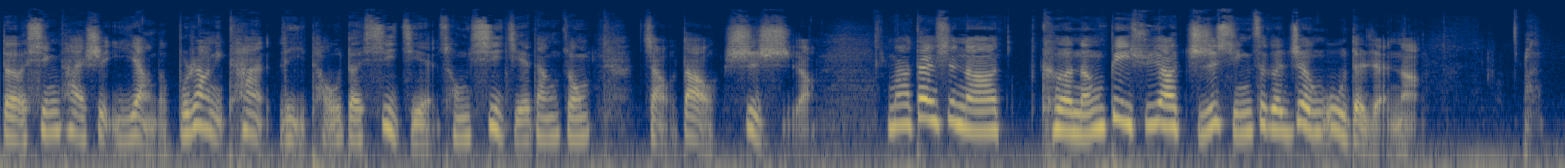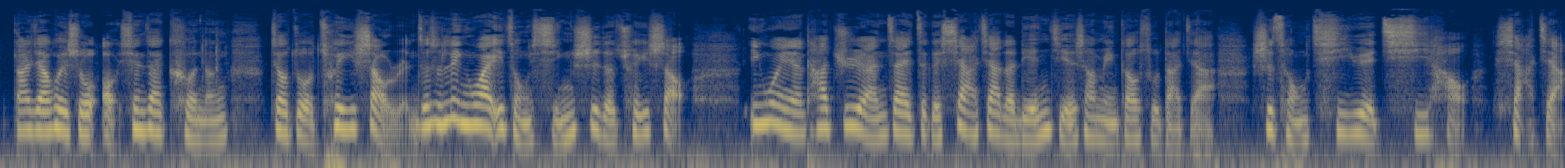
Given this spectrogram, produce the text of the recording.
的心态是一样的，不让你看里头的细节，从细节当中找到事实啊。那但是呢，可能必须要执行这个任务的人呢、大家会说哦，现在可能叫做吹哨人，这是另外一种形式的吹哨，因为呢，他居然在这个下架的连接上面告诉大家，是从七月七号下架，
